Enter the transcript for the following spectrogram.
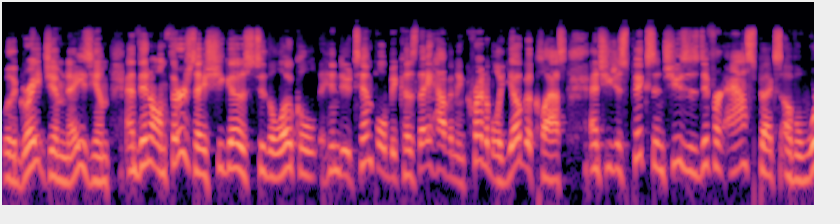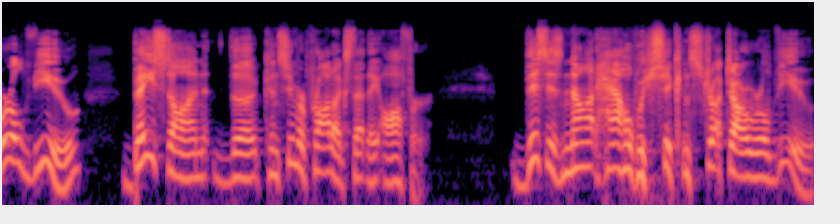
with a great gymnasium. And then on Thursday, she goes to the local Hindu temple because they have an incredible yoga class. And she just picks and chooses different aspects of a worldview based on the consumer products that they offer this is not how we should construct our worldview.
